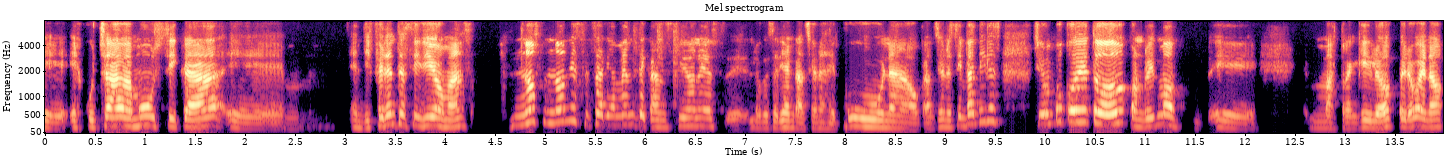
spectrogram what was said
eh, escuchaba música eh, en diferentes idiomas, no, no necesariamente canciones, eh, lo que serían canciones de cuna o canciones infantiles, sino un poco de todo, con ritmos más tranquilos, pero bueno,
